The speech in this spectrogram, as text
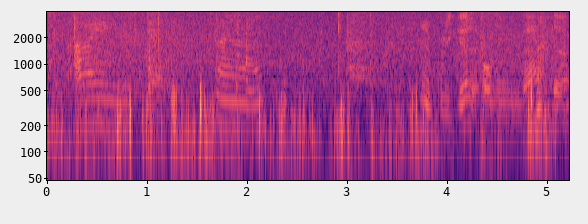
Just eyeing this head. I know. You're doing pretty good at holding him back, though.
